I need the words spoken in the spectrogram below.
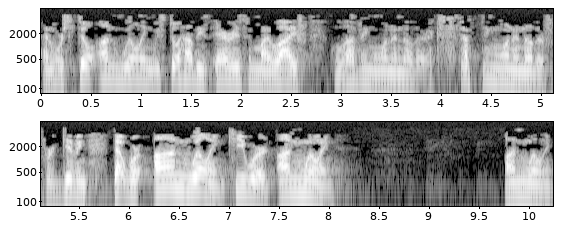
and we're still unwilling, we still have these areas in my life, loving one another, accepting one another, forgiving, that we're unwilling, key word, unwilling, unwilling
